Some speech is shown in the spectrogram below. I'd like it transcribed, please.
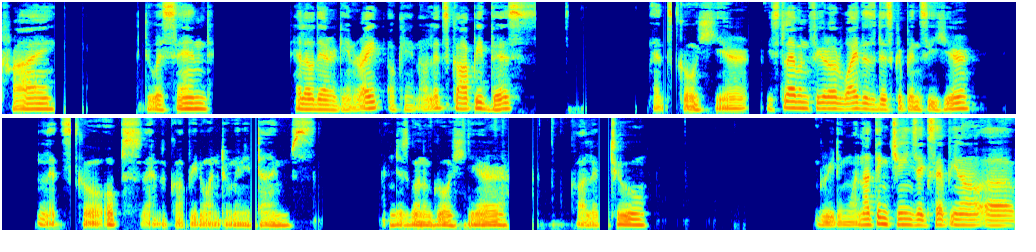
try to ascend. Hello there again, right? Okay, now let's copy this. Let's go here. We still haven't figured out why this discrepancy here. Let's go. Oops, I have copied one too many times. I'm just going to go here, call it two, greeting one. Nothing changed except, you know, uh,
